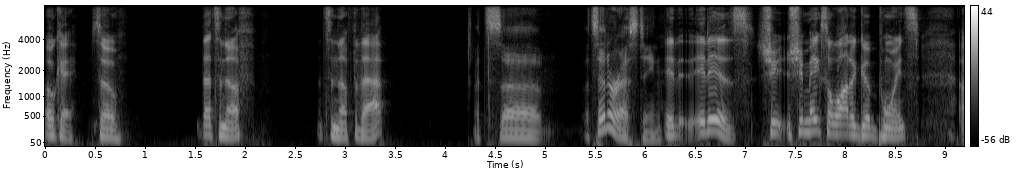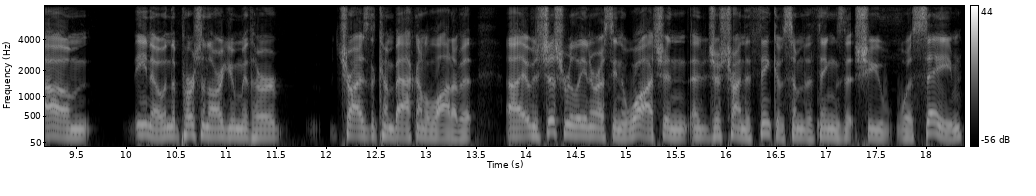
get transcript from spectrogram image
Okay, so that's enough. That's enough of that. That's uh, that's interesting. It it is. She she makes a lot of good points. Um, you know, and the person arguing with her tries to come back on a lot of it. Uh, it was just really interesting to watch, and, and just trying to think of some of the things that she was saying.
